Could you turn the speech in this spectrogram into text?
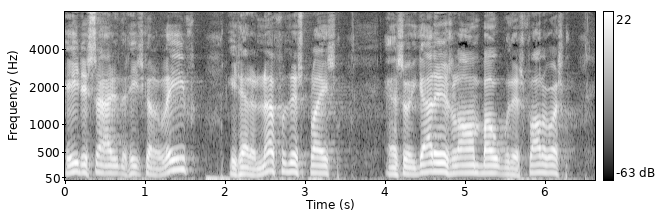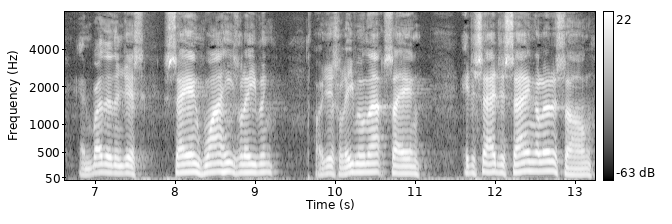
He decided that he's going to leave. He'd had enough of this place, and so he got in his long boat with his followers, and rather than just saying why he's leaving, or just leaving without saying, he decided to sing a little song.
